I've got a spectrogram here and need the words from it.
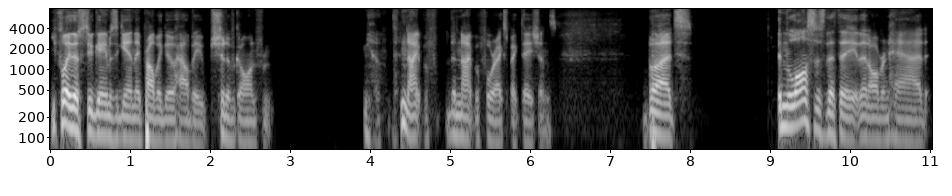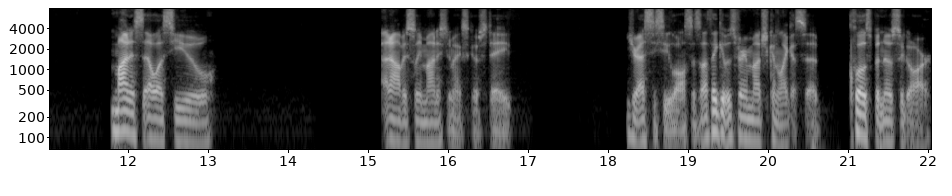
you play those two games again, they probably go how they should have gone from you know the night before the night before expectations. But in the losses that they that Auburn had, minus LSU, and obviously minus New Mexico State, your SEC losses. I think it was very much kind of like I said, close but no cigar.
